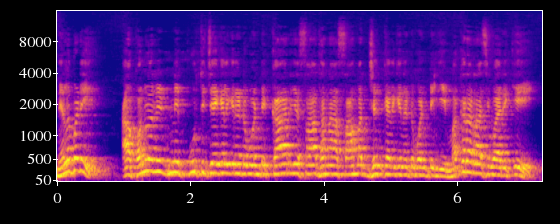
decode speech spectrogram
నిలబడి ఆ పనులన్నింటినీ పూర్తి చేయగలిగినటువంటి కార్య సాధన సామర్థ్యం కలిగినటువంటి ఈ మకర రాశి వారికి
